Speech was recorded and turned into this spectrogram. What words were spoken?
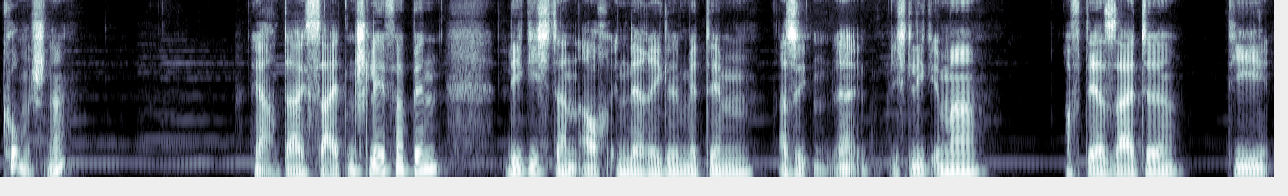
Komisch, ne? Ja, da ich Seitenschläfer bin, liege ich dann auch in der Regel mit dem, also äh, ich liege immer auf der Seite, die,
